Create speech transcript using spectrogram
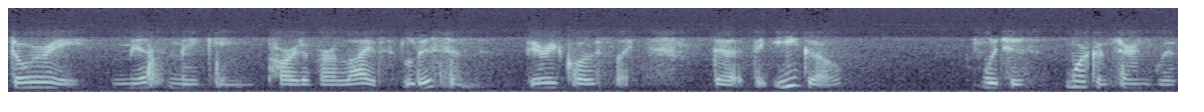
story, myth making part of our lives listens very closely. That the ego, which is more concerned with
